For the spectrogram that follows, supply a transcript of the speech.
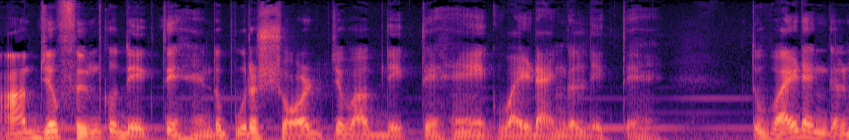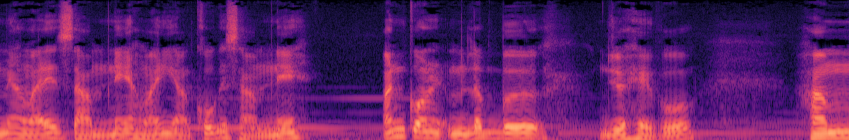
आप जब फ़िल्म को देखते हैं तो पूरा शॉट जब आप देखते हैं, एक वाइड एंगल देखते हैं तो वाइड एंगल में हमारे सामने, हमारी आँखों के सामने अनकॉन मतलब जो है वो, हम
